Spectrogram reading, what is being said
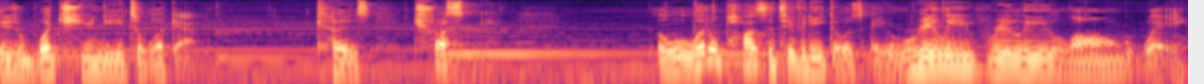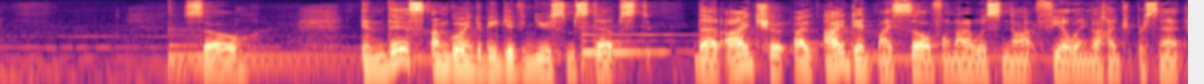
is what you need to look at. Because trust me, a little positivity goes a really, really long way. So, in this, I'm going to be giving you some steps that I, cho- I, I did myself when I was not feeling 100%.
